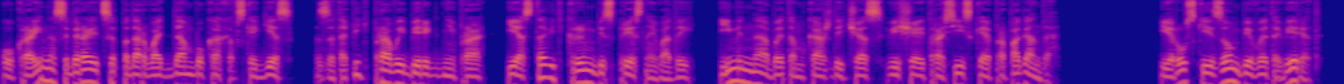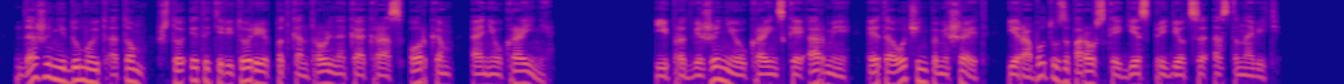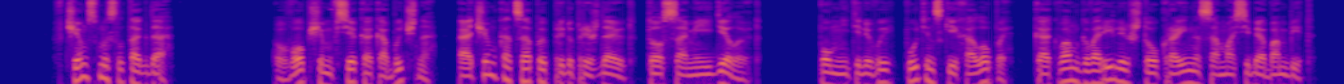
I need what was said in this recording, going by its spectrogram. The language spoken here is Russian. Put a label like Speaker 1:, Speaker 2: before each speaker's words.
Speaker 1: Украина собирается подорвать дамбу Каховской ГЭС, затопить правый берег Днепра и оставить Крым без пресной воды. Именно об этом каждый час вещает российская пропаганда. И русские зомби в это верят, даже не думают о том, что эта территория подконтрольна как раз оркам, а не Украине. И продвижение украинской армии это очень помешает, и работу Запорожской ГЭС придется остановить. В чем смысл тогда? В общем, все как обычно, о чем кацапы предупреждают, то сами и делают. Помните ли вы, путинские холопы, как вам говорили, что Украина сама себя бомбит?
